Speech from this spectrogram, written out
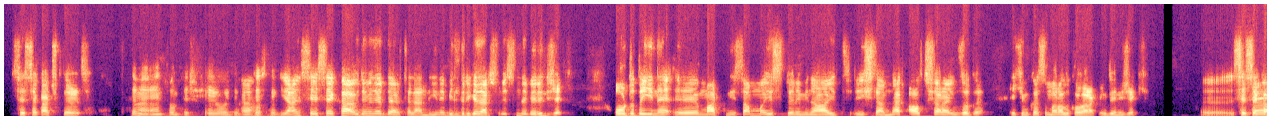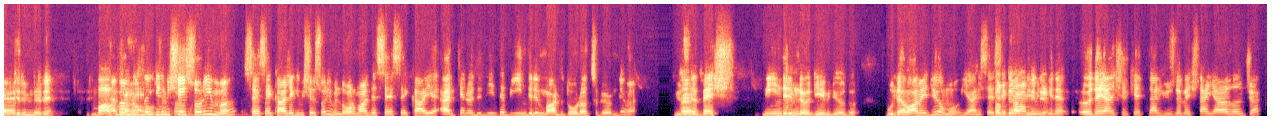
SSK çıktı evet. Değil mi? En son şey oydu. Aha. Destek. Yani SSK ödemeleri de ertelendi. Yine bildirgeler süresinde verilecek. Orada da yine e, Mart, Nisan, Mayıs dönemine ait işlemler 6'şar ay uzadı. Ekim, Kasım, Aralık olarak ödenecek. E, SSK ee, primleri. Bağkur Hemen bununla ilgili bir şey sorayım mı? SSK ile ilgili bir şey sorayım mı? Normalde SSK'yı erken ödediğinde bir indirim vardı. Doğru hatırlıyorum değil mi? %5 evet. bir indirimle ödeyebiliyordu. Bu evet. devam ediyor mu? Yani SSK primini ödeyen şirketler %5'ten yararlanacak.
